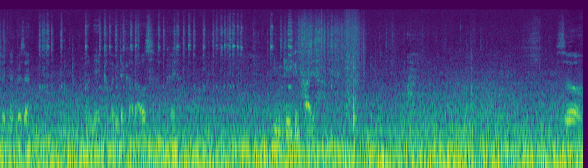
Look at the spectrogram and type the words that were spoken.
es wird nicht besser. Ah nee, kann man wieder geradeaus. Okay. Im Gegenteil. So.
